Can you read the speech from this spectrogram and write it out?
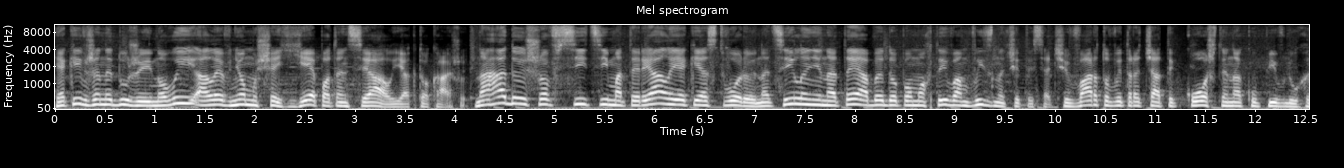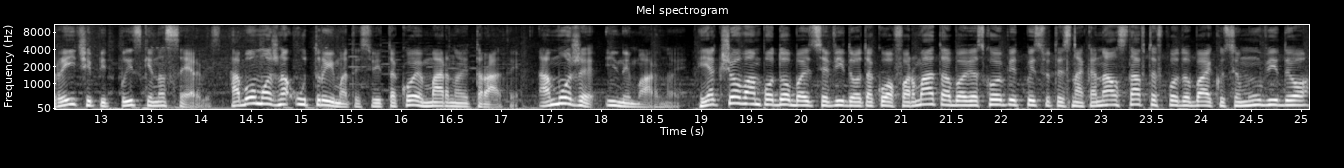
який вже не дуже і новий, але в ньому ще є потенціал, як то кажуть. Нагадую, що всі ці матеріали, які я створюю, націлені на те, аби допомогти вам визначитися, чи варто витрачати кошти на купівлю гри чи підписки на сервіс, або можна утриматись від такої марної трати, а може і не марної. Якщо вам подобаються відео такого формату, обов'язково підписуйтесь на канал, ставте вподобайку цьому відео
